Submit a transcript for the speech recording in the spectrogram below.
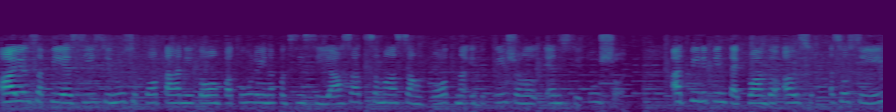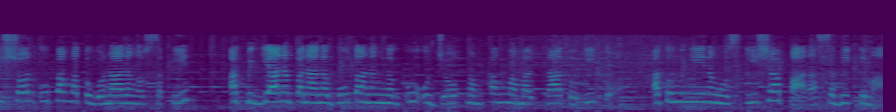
Ayon sa PSC, sinusuportahan nito ang patuloy na pagsisiyasat sa mga sangkot ng educational institution at Philippine Taekwondo Association upang matugunan ang usapin at bigyan ng pananagutan ng nag-uudyok ng pangmamaltrato dito at humingi ng hustisya para sa biktima.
